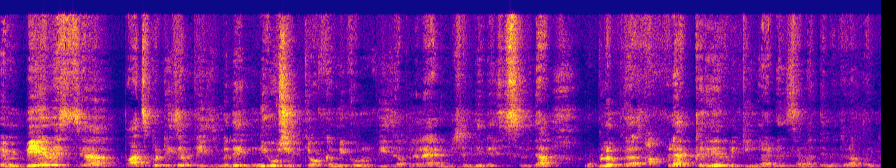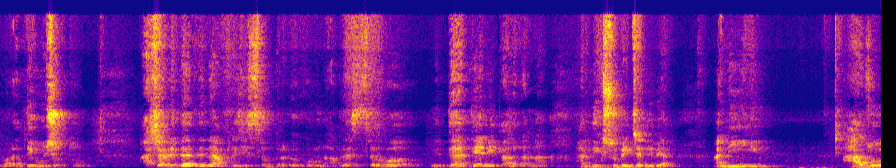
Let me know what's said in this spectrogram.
एम बी एम एसच्या पाच पटीच्या फीजमध्ये निगोशिएट किंवा कमी करून फीज आपल्याला ॲडमिशन देण्याची सुविधा उपलब्ध आपल्या करिअर मेकिंग गायडन्सच्या माध्यमातून आपण तुम्हाला देऊ शकतो. अशा विद्यार्थ्यांनी आपल्याशी संपर्क करून आपल्या सर्व विद्यार्थी आणि पालकांना हार्दिक शुभेच्छा देऊया. आणि हा जो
